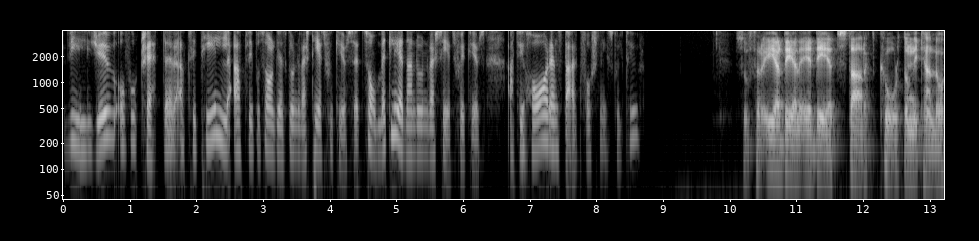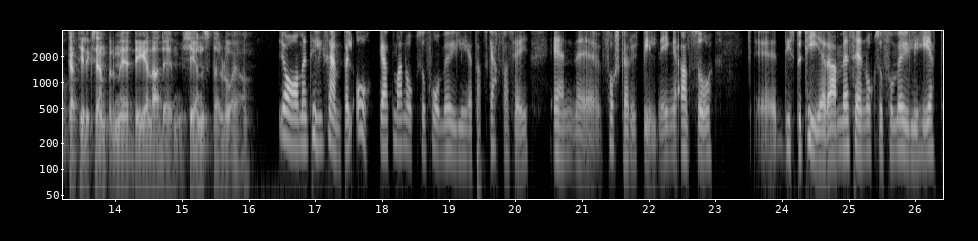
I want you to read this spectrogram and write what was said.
vill ju och fortsätter att se till att vi på Sahlgrenska universitetssjukhuset som ett ledande universitetssjukhus att vi har en stark forskningskultur. Så för er del är det ett starkt kort om ni kan locka till exempel med delade tjänster då ja? Ja, men till exempel och att man också får möjlighet att skaffa sig en eh, forskarutbildning, alltså Eh, disputera men sen också få möjlighet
